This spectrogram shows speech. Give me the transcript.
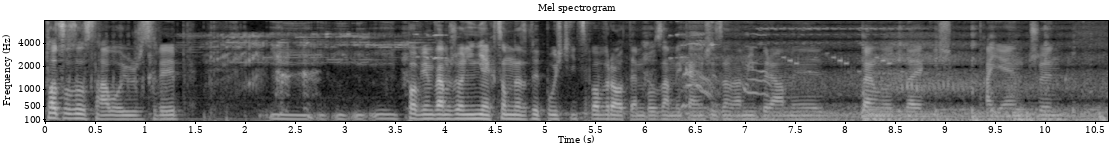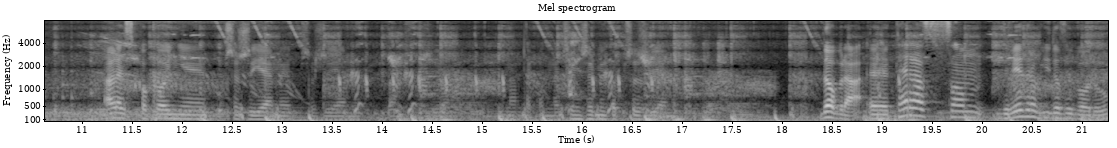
to, co zostało już z ryb. I, i, i, powiem wam, że oni nie chcą nas wypuścić z powrotem, bo zamykają się za nami bramy, pełno tutaj jakichś pajęczyn. Ale spokojnie przeżyjemy, przeżyjemy, przeżyjemy. Mam taką nadzieję, że my to przeżyjemy. Dobra, e, teraz są dwie drogi do wyboru.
